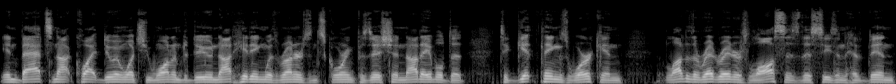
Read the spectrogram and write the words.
in bats not quite doing what you want them to do, not hitting with runners in scoring position, not able to to get things working. A lot of the Red Raiders' losses this season have been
